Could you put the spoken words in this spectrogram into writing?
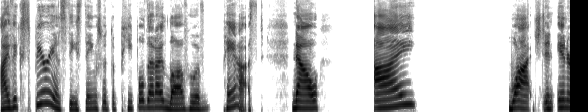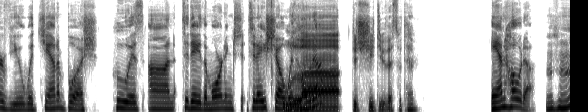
I've experienced these things with the people that I love who have passed. Now, I watched an interview with Jenna Bush, who is on today, the morning, sh- today's show with Hoda Did she do this with him? and Hoda. Mm-hmm.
